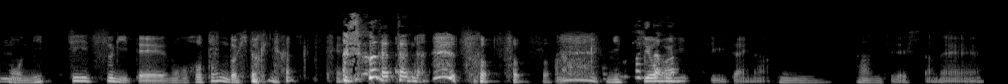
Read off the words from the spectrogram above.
もうニッチすぎて、もうほとんど人いなくてあ。そうだったんだ。そうそうそう。ニッチオブニッチみたいな、うん、感じでしたね。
